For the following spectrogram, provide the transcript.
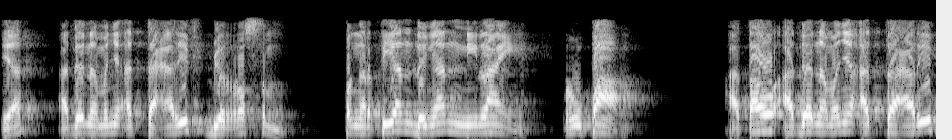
Ya, ada namanya at-ta'rif birrasm. Pengertian dengan nilai, rupa. Atau ada namanya at-ta'rif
